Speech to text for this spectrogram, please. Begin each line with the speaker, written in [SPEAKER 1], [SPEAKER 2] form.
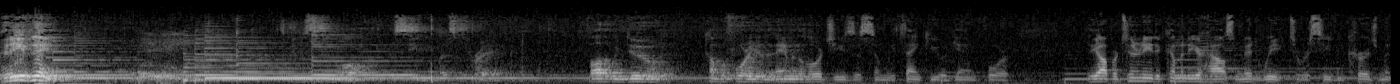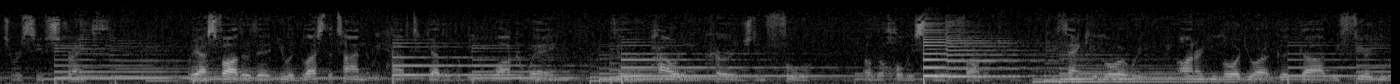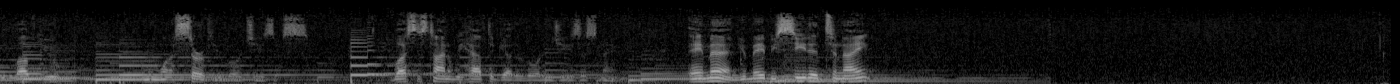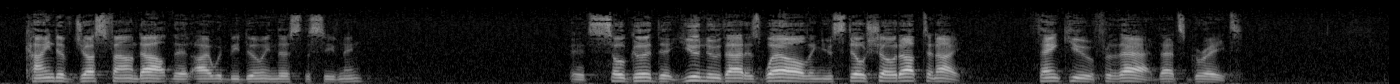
[SPEAKER 1] Good evening. It's good to see you all this evening. Let's pray. Father, we do come before you in the name of the Lord Jesus, and we thank you again for the opportunity to come into your house midweek to receive encouragement, to receive strength. We ask, Father, that you would bless the time that we have together, that we would walk away feeling empowered and encouraged and full of the Holy Spirit, Father. We thank you, Lord. We, we honor you, Lord. You are a good God. We fear you. We love you. Serve you, Lord Jesus. Bless this time that we have together, Lord, in Jesus' name. Amen. You may be seated tonight. Kind of just found out that I would be doing this this evening. It's so good that you knew that as well and you still showed up tonight. Thank you for that. That's great.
